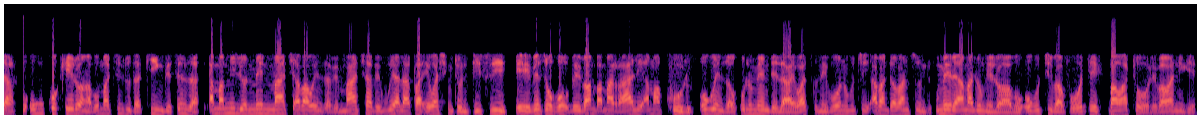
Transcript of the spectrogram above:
after ukukhokhelwa ngabomartin luther king besenza ama-million man march abawenza bematsha bebuya lapha e-washington d c um bebamba amarali amakhulu. Okwenza uhulumende layo wagcina ibona ukuthi abantu abansundu kumele amalungelo abo okuthi bavote bawathole bawanikeze.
